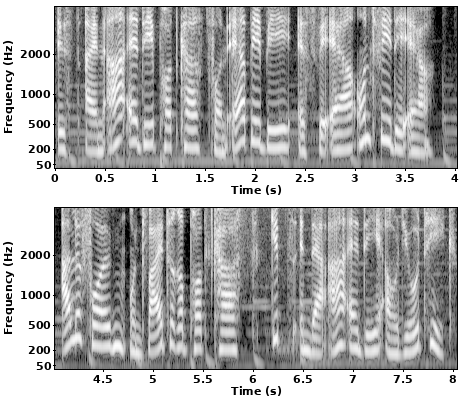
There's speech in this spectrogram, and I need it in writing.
ist ein ARD-Podcast von RBB, SWR und WDR. Alle Folgen und weitere Podcasts gibt's in der ARD Audiothek.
